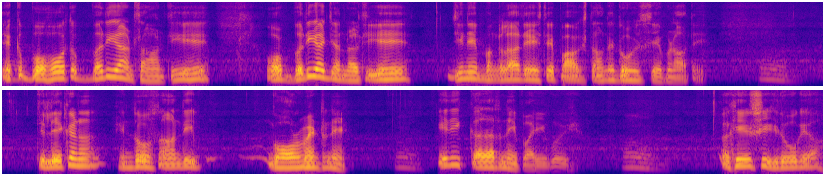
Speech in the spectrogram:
ਇੱਕ ਬਹੁਤ ਵਧੀਆ ਇਨਸਾਨ ਸੀ ਇਹ ਔਰ ਵਧੀਆ ਜਨਰਲ ਸੀ ਇਹ ਜਿਨੇ ਬੰਗਲਾਦੇਸ਼ ਤੇ ਪਾਕਿਸਤਾਨ ਦੇ ਦੋ ਹਿੱਸੇ ਬਣਾਤੇ। ਤੇ ਲੇਕਿਨ ਹਿੰਦੁਸਤਾਨ ਦੀ ਗਵਰਨਮੈਂਟ ਨੇ ਇਹਦੀ ਕਦਰ ਨਹੀਂ ਪਾਈ ਕੋਈ। ਅਖੀਰ ਸ਼ਹੀਦ ਹੋ ਗਿਆ।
